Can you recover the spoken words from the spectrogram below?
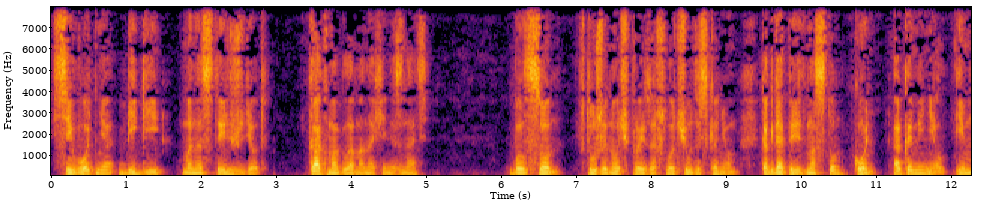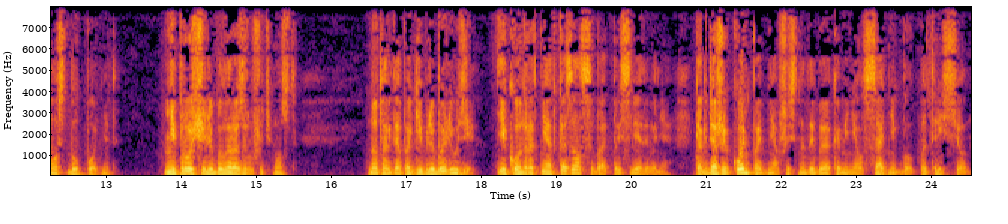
«Сегодня беги, монастырь ждет». Как могла монахиня знать? Был сон. В ту же ночь произошло чудо с конем, когда перед мостом конь окаменел, и мост был поднят. Не проще ли было разрушить мост? Но тогда погибли бы люди, и Конрад не отказался бы от преследования. Когда же конь, поднявшись на дыбы, окаменел, всадник был потрясен.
